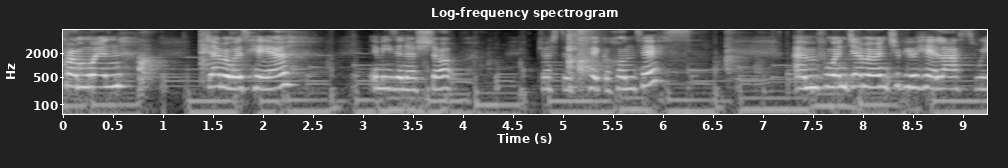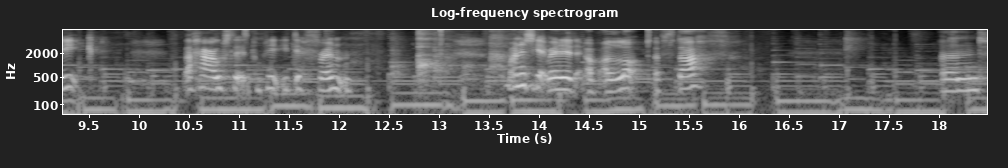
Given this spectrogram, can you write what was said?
From when Gemma was here, Imi's in her shop, dressed as Pocahontas. Um, from when Gemma and Chippy were here last week, the house looks completely different. Managed to get rid of a lot of stuff. And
